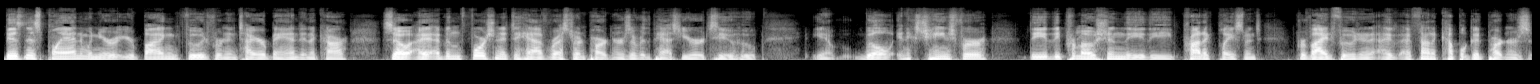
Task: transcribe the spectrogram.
business plan when you're you're buying food for an entire band in a car. So I, have been fortunate to have restaurant partners over the past year or two who, you know, will in exchange for the the promotion, the the product placement, provide food. And I've, I've found a couple good partners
